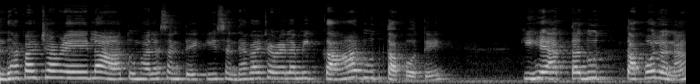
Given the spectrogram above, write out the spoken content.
संध्याकाळच्या वेळेला तुम्हाला सांगते की संध्याकाळच्या वेळेला मी का दूध तापवते? की हे आत्ता दूध तापवलं ना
